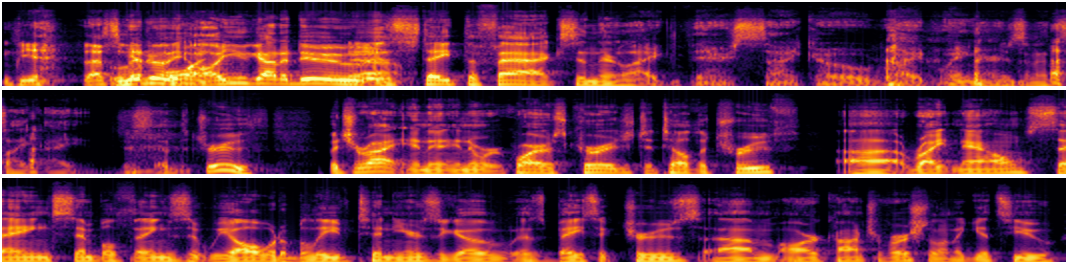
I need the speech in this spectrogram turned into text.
Yeah, that's literally all you got to do yeah. is state the facts, and they're like, "They're psycho right wingers," and it's like, I just said the truth. But you're right, and it, and it requires courage to tell the truth. Uh, right now, saying simple things that we all would have believed ten years ago as basic truths um, are controversial, and it gets you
